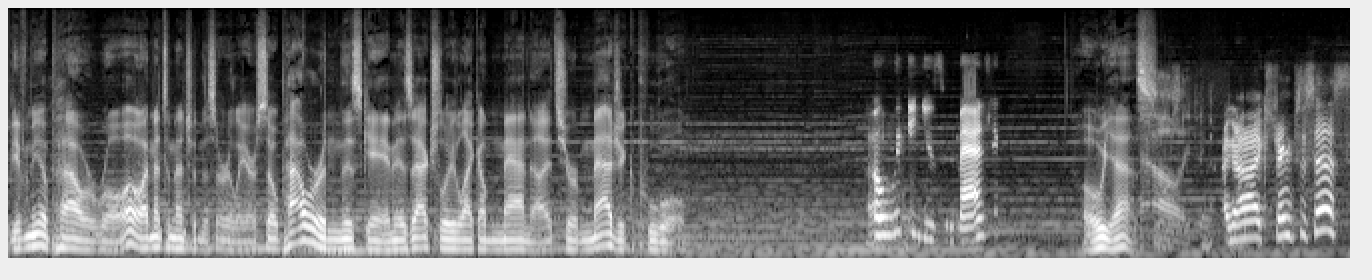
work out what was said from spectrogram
Give me a power roll. Oh, I meant to mention this earlier. So, power in this game is actually like a mana, it's your magic pool. Oh, we can use magic. Oh, yes. Hell yeah. I got extreme success.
